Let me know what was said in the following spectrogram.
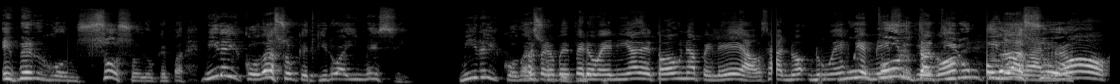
Es vergonzoso lo que pasa. Mira el codazo que tiró ahí Messi. Mira el codazo. pero, pero, venía de toda una pelea, o sea, no, no es que Messi llegó un y lo agarró.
